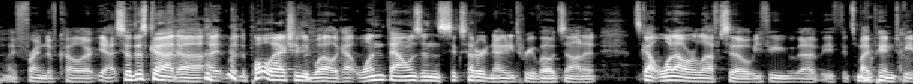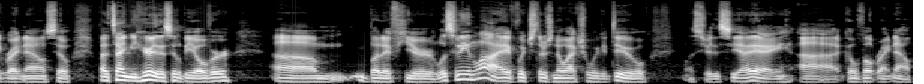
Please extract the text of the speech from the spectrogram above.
My friend of color. Yeah, so this got uh, I, the poll actually did well. It got one thousand six hundred ninety three votes on it. It's got one hour left, so if you uh, if it's my pinned tweet right now, so by the time you hear this, it'll be over. Um, but if you're listening live, which there's no actual way to do unless you're the CIA, uh, go vote right now.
